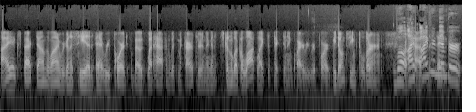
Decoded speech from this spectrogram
I expect down the line we're going to see a, a report about what happened with McArthur, and they're going to, it's going to look a lot like the Pickton Inquiry report. We don't seem to learn. Well, I, I remember,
